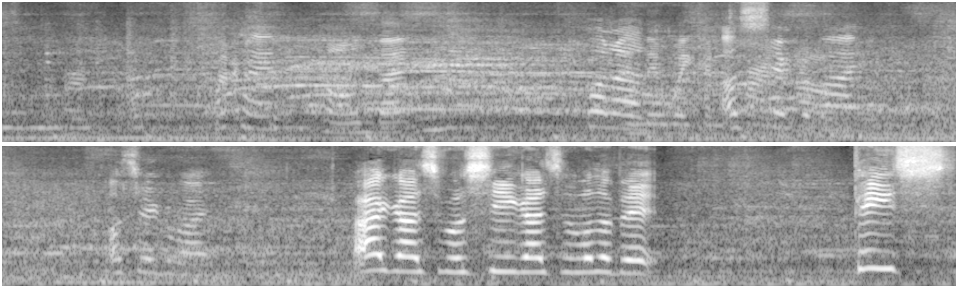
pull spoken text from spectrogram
or Okay. home button. hold on. And then we can I'll turn say it on. goodbye. I'll say goodbye. Alright guys, we'll see you guys in a little bit. Peace.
